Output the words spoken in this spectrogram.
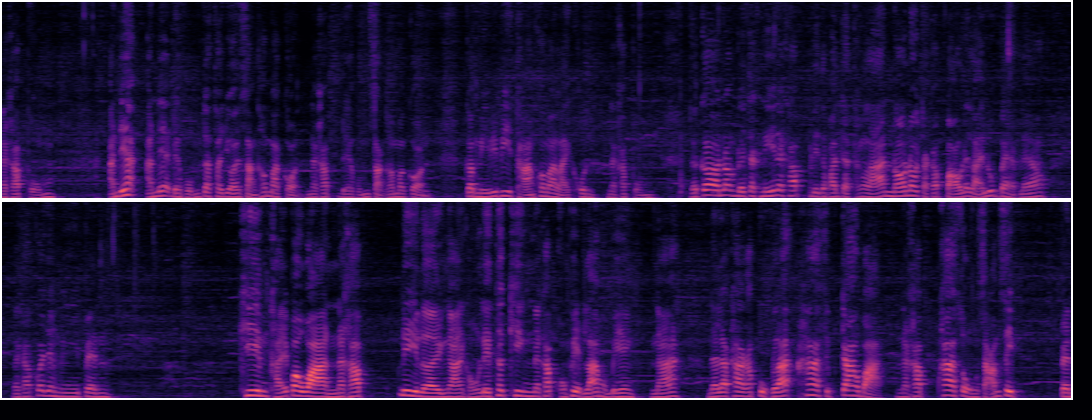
นะครับผมอันเนี้ยอันเนี้ยเดี๋ยวผมจะทยอยสั่งเข้ามาก่อนนะครับเดี๋ยวผมสั่งเข้ามาก่อน ก็มีพี่ๆถามเข้ามาหลายคนนะครับผมแล้วก็นอกเหนือจากนี้นะครับผลิตภัณฑ์จากทางร้านเนาะนอกจากกระเป๋าหลายๆรูปแบบแล้ว นะครับก็ยังมีเป็นครีมไขประวานนะครับ นี่เลยงานของ l e t t e r King นะครับของเพจร้านผมเองนะในราคากระปุกละ 59 บาทนะครับค่าส่ง 30 เป็น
